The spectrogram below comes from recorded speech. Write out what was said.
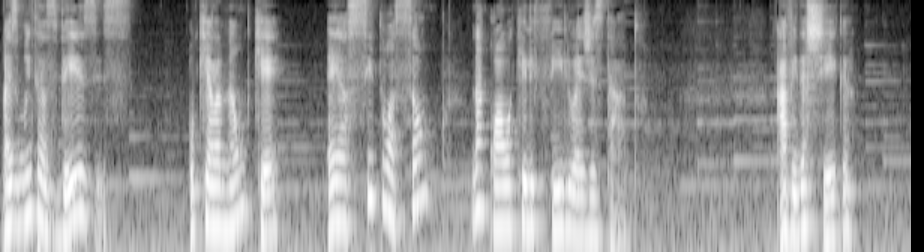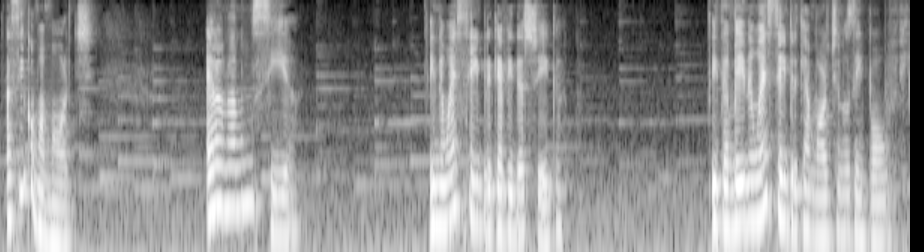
Mas muitas vezes o que ela não quer é a situação na qual aquele filho é gestado. A vida chega, assim como a morte. Ela não anuncia. E não é sempre que a vida chega. E também não é sempre que a morte nos envolve.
